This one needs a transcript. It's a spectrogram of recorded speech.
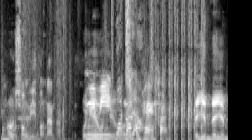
วิ่งหลบเฉฝั่งยนี้ฝั่งนั้นครับโอมีเคโอมีเคโอน้องเคกำแพงค่ะ ใจเย็นใจเย็น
